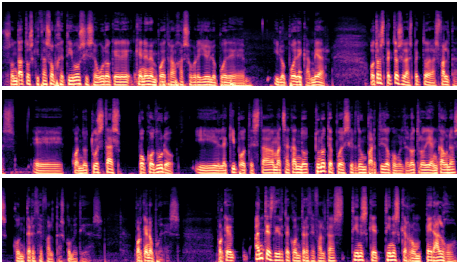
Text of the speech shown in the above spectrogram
son datos quizás objetivos y seguro que, Neven puede trabajar sobre ello y lo puede, y lo puede cambiar. Otro aspecto es el aspecto de las faltas. Eh, cuando tú estás poco duro y el equipo te está machacando, tú no te puedes ir de un partido como el del otro día en Kaunas con 13 faltas cometidas. ¿Por qué no puedes? Porque antes de irte con 13 faltas, tienes que, tienes que romper algo,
